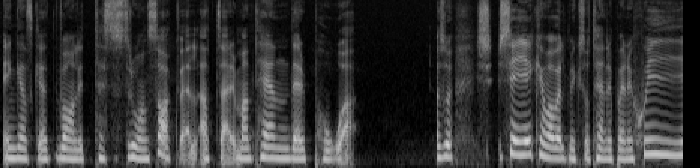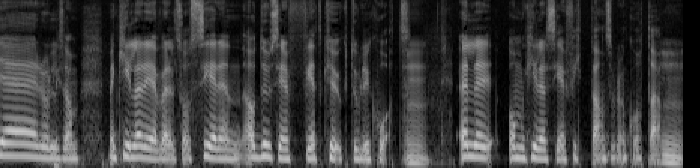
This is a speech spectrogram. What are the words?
en ganska vanlig testosteronsak väl, att här, man tänder på Alltså, tj- tjejer kan vara väldigt mycket så, tänder på energier, och liksom, men killar är väl så, ser en, ja, du ser en fet kuk, du blir kåt. Mm. Eller om killar ser fittan så blir de kåta. Mm.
